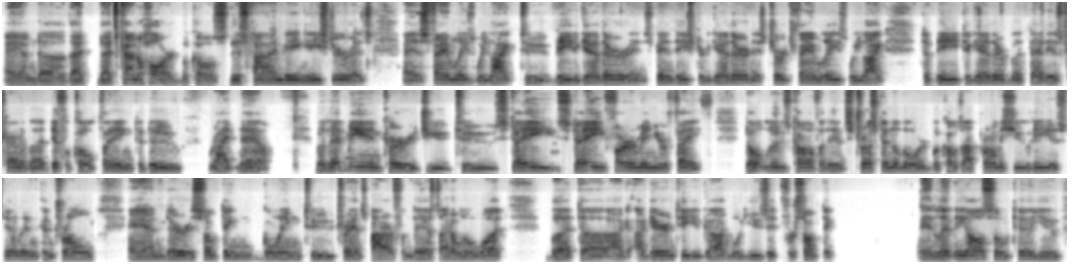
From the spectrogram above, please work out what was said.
and uh, that that's kind of hard because this time being Easter, as as families, we like to be together and spend Easter together, and as church families, we like to be together, but that is kind of a difficult thing to do right now. But let me encourage you to stay stay firm in your faith. Don't lose confidence. Trust in the Lord because I promise you He is still in control and there is something going to transpire from this. I don't know what, but uh, I, I guarantee you God will use it for something. And let me also tell you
